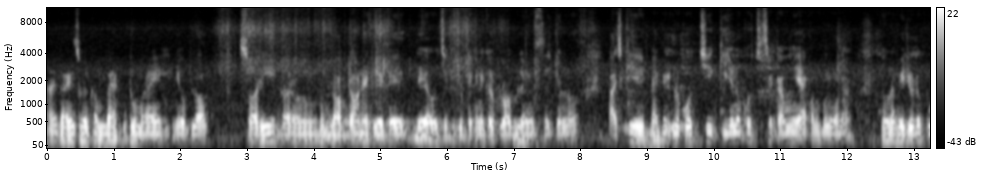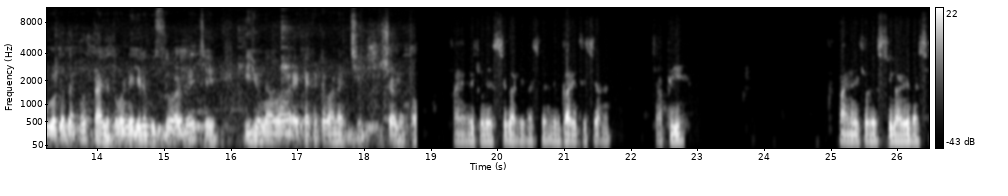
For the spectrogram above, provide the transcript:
Hi guys welcome back to my new blog sorry কারণ ব্লগটা অনেক লেটে দেওয়া হয়েছে, কিছু টেকনিক্যাল প্রবলেমসের জন্য। আজকে প্যাকেটগুলো করছি, কী জন্য করছি সেটা আমি এখন বলব না। তোমরা ভিডিওটা পুরোটা দেখো, তাহলে তোমরা নিজেরাই বুঝতে পারবে যে কী জন্য আমরা এই প্যাকেটটা বানাচ্ছি। চলো তো। ফাইনালি চলে এসছে গাড়ির কাছে, গাড়িতে চাপি। ফাইনালি চলে এসছি গাড়ির কাছে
